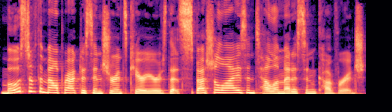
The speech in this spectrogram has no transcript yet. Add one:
Most of the malpractice insurance carriers that specialize in telemedicine coverage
